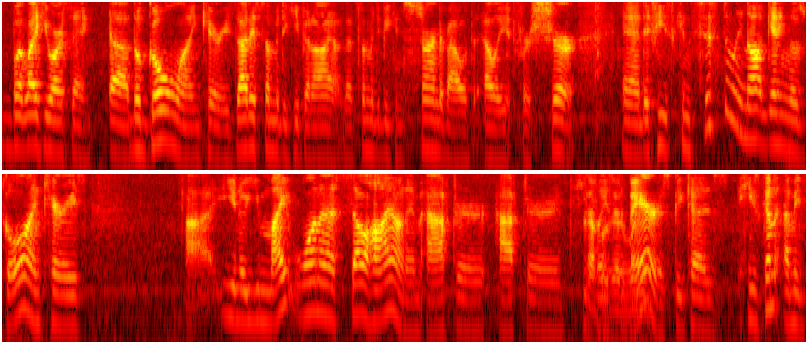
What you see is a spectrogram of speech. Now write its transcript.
but like you are saying, uh, the goal line carries that is something to keep an eye on. That's something to be concerned about with Elliott for sure. And if he's consistently not getting those goal line carries, uh, you know, you might want to sell high on him after after he Couple plays the good Bears because he's gonna. I mean,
